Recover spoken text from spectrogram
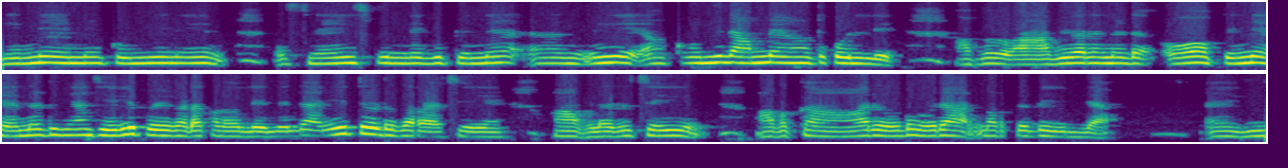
നിന്നെ എന്നെ കുഞ്ഞിനെയും സ്നേഹിച്ചിട്ടുണ്ടെങ്കിൽ പിന്നെ നീ കുഞ്ഞിന്റെ അമ്മ അങ്ങോട്ട് കൊല്ലേ. അപ്പൊ ആവി പറയുന്നുണ്ട് ഓ പിന്നെ എന്നിട്ട് ഞാൻ ജയിലിൽ പോയി കിടക്കണമല്ലേ? നിന്റെ അനിയത്തോട് പറ ചെയ്യാൻ. അവളത് ചെയ്യും. അവക്ക് ആരോടും ഒരു ആത്മാർത്ഥതയില്ല. ഈ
